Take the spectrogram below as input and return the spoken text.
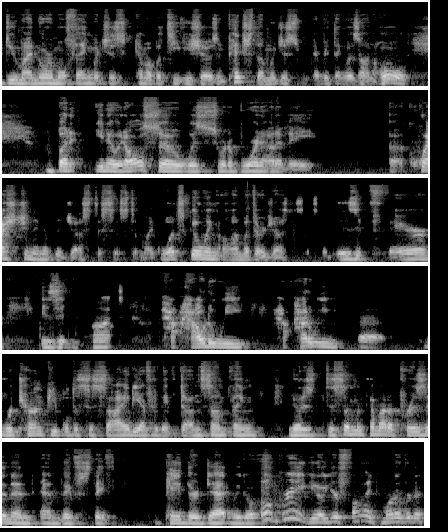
do my normal thing, which is come up with TV shows and pitch them. We just everything was on hold. But you know, it also was sort of born out of a, a questioning of the justice system. Like, what's going on with our justice system? Is it fair? Is it not? How, how do we how, how do we uh, return people to society after they've done something? You know, does, does someone come out of prison and and they've they've paid their debt and we go, oh great, you know, you're fine. Come on over to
